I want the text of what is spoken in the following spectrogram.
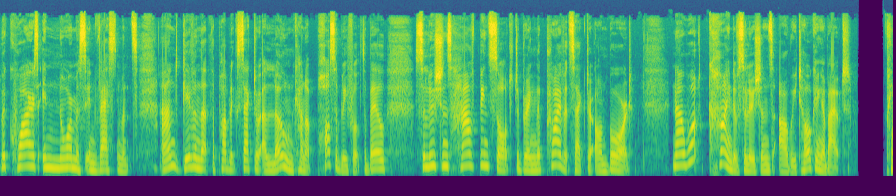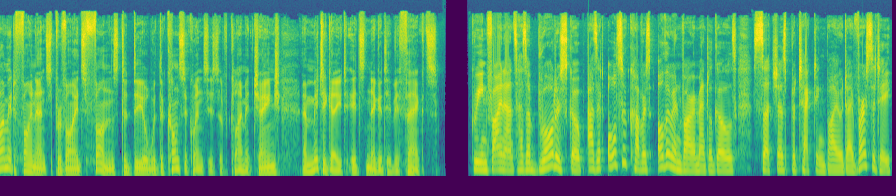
requires enormous investments. And given that the public sector alone cannot possibly foot the bill, solutions have been sought to bring the private sector on board. Now, what kind of solutions are we talking about? Climate finance provides funds to deal with the consequences of climate change and mitigate its negative effects. Green finance has a broader scope as it also covers other environmental goals, such as protecting biodiversity,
